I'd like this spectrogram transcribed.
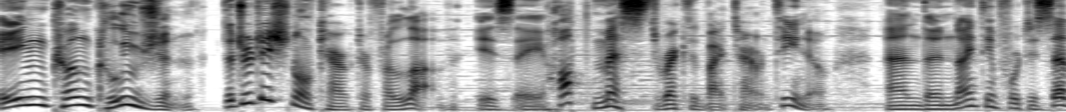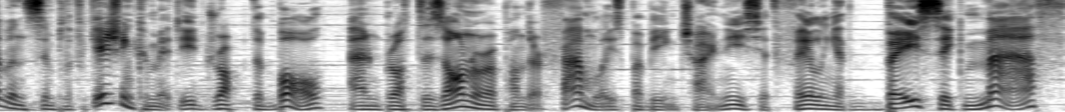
In conclusion, the traditional character for love is a hot mess directed by Tarantino, and the 1947 Simplification Committee dropped the ball and brought dishonor upon their families by being Chinese yet failing at basic math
